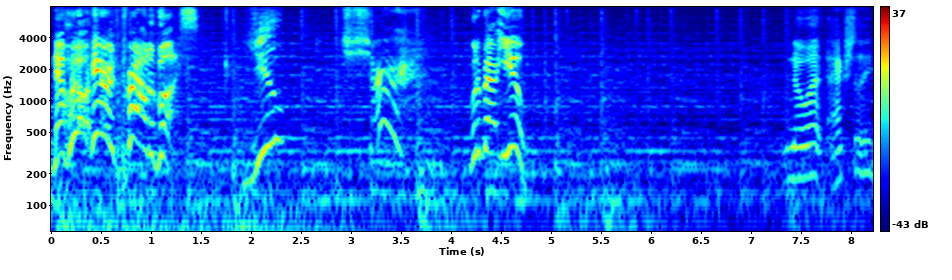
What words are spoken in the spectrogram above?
Now who here is proud of us? You? Sure. What about you? You know what? Actually,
